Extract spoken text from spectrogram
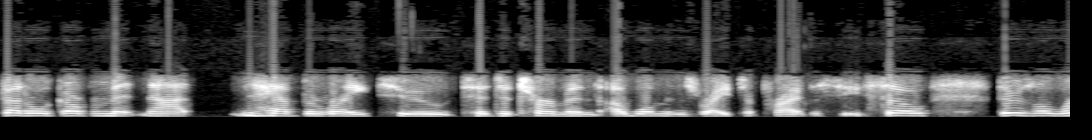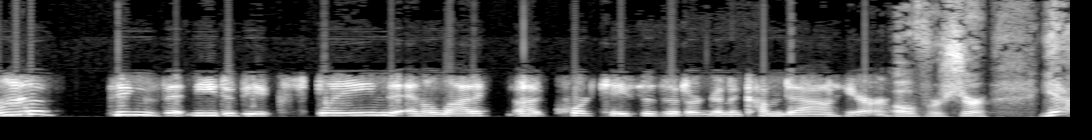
federal government not have the right to to determine a woman's right to privacy? So there's a lot of things that need to be explained and a lot of uh, court cases that are going to come down here. Oh, for sure. Yeah,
